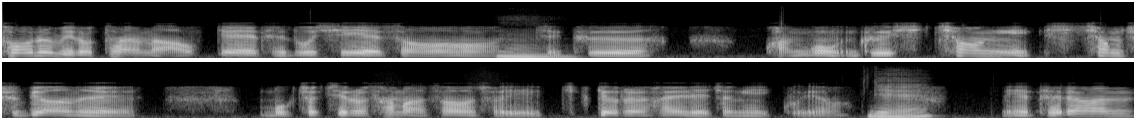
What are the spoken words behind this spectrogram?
서울을 비롯한 9개 대도시에서 음. 이제 그 관공 그 시청이 시청 주변을 목적지로 삼아서 저희 집결을 할 예정에 있고요. 예. 예, 대략 한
